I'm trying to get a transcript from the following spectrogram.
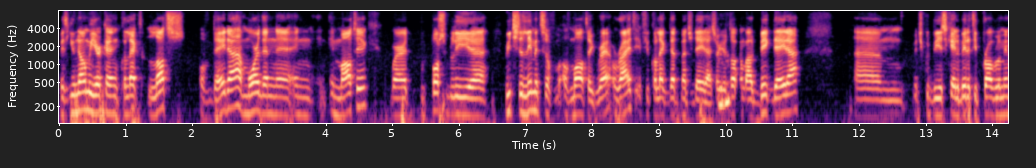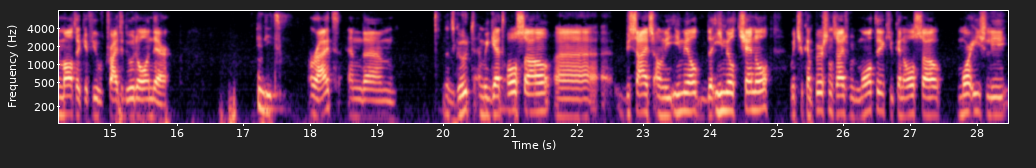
with Unomi, you can collect lots of data, more than uh, in, in, in Mautic, where it would possibly uh, reach the limits of, of Mautic, right? If you collect that much data. So you're mm-hmm. talking about big data, um, which could be a scalability problem in Mautic if you try to do it all in there. Indeed. All right. And um, that's good. And we get also, uh, besides only email, the email channel, which you can personalize with Mautic, you can also more easily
